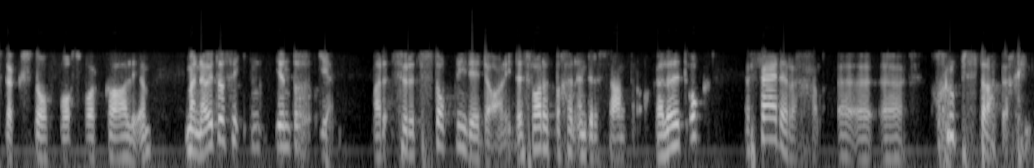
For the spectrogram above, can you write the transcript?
stikstof, fosfor, kalium. Maar nou het ons 'n 1 tot 1 maar so dit stop nie net daar nie. Dis waar dit begin interessant raak. Hulle het ook 'n verdere 'n uh, 'n uh, uh, groepstrategie.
